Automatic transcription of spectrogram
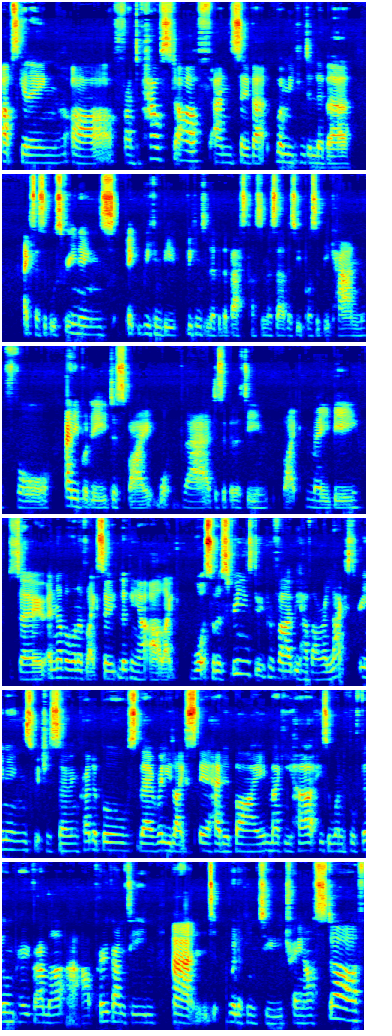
upskilling our front of house staff, and so that when we can deliver accessible screenings, it, we can be we can deliver the best customer service we possibly can for anybody, despite what their disability like may be. So another one of like so looking at our like what sort of screenings do we provide? We have our relaxed screenings, which are so incredible. So they're really like spearheaded by Maggie Hurt, who's a wonderful film programmer at our program team. And we're looking to train our staff.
